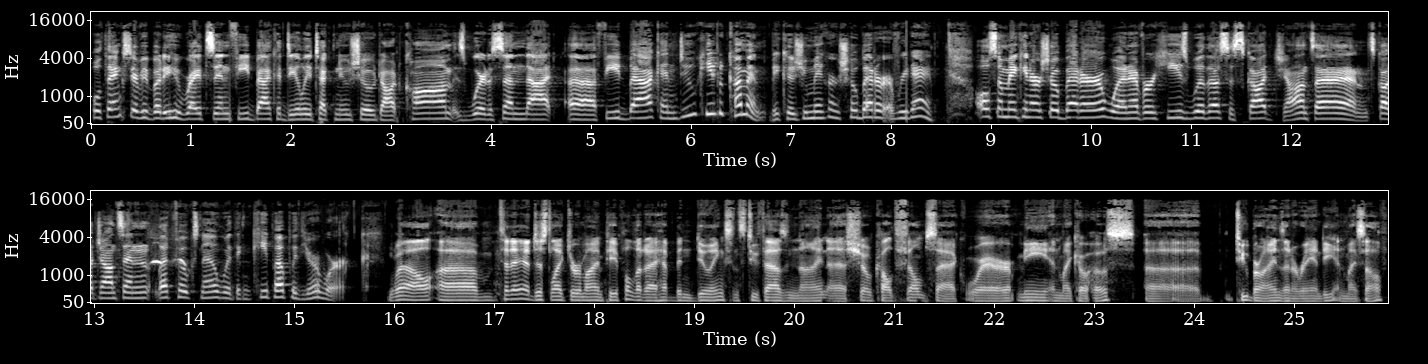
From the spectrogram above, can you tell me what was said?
Well, thanks to everybody who writes in feedback at dailytechnewsshow.com is where to send that uh, feedback. And do keep it coming because you make our show better every day. Also, making our show better whenever he's with us is Scott Johnson. Scott Johnson, let folks know where they can keep up with your work. Well, um, today I'd just like to remind people that I have been doing since 2009 a show called Film Sack, where me and my co-hosts, uh, two Brian's and a Randy and myself,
